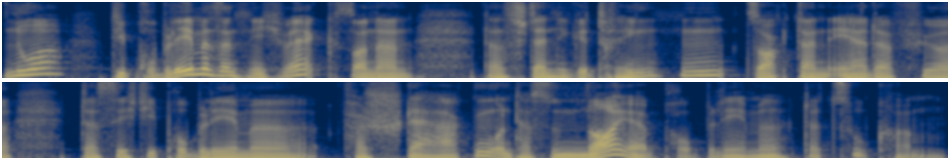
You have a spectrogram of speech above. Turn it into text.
Nur, die Probleme sind nicht weg, sondern das ständige Trinken sorgt dann eher dafür, dass sich die Probleme verstärken und dass neue Probleme dazukommen.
